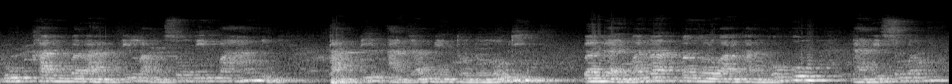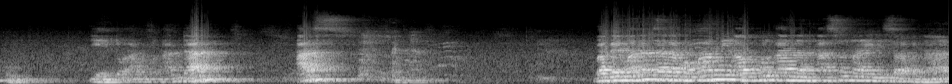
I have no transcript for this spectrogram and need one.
bukan berarti langsung dipahami, tapi ada metodologi bagaimana mengeluarkan hukum dari sumber hukum, yaitu Al-Quran dan As-Sunnah. Bagaimana cara memahami Al-Quran dan As-Sunnah ini secara benar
